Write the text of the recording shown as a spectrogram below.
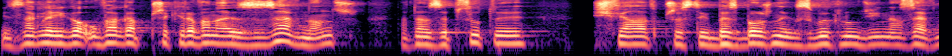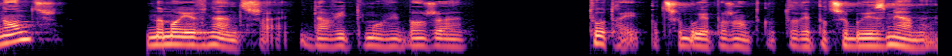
Więc nagle jego uwaga przekierowana jest z zewnątrz na ten zepsuty świat przez tych bezbożnych, złych ludzi na zewnątrz, na moje wnętrze. I Dawid mówi, Boże, tutaj potrzebuję porządku, tutaj potrzebuję zmiany.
